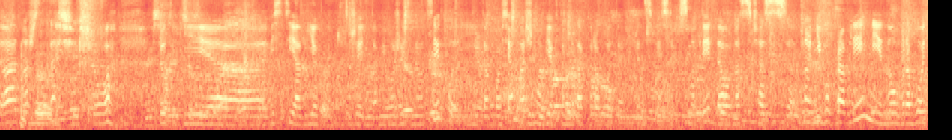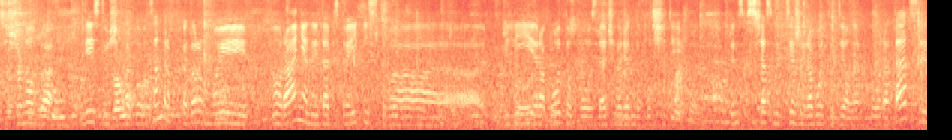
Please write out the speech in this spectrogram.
да, наша задача еще все-таки э, вести объект на протяжении там, его жизненного цикла. И там, по всем нашим объектам мы так и работаем. В принципе, если посмотреть, да, у нас сейчас, ну, не в управлении, но в работе очень много действующих торговых центров, в котором мы ну, ранее на этапе строительства э, вели работу по сдаче в аренду площадей. В принципе, сейчас мы те же работы делаем по ротации,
